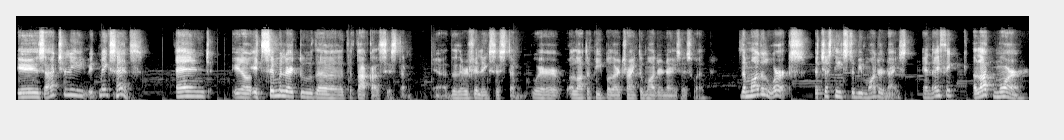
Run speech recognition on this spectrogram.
is actually it makes sense, and you know it's similar to the the takal system, the, the refilling system, where a lot of people are trying to modernize as well the model works. It just needs to be modernized. And I think a lot more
